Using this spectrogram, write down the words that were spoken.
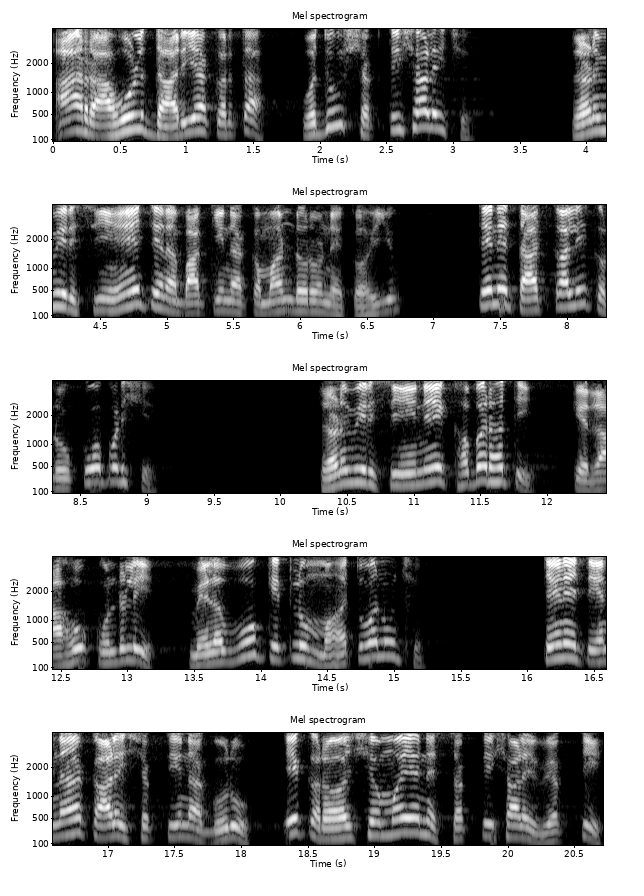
આ રાહુલ ધાર્યા કરતા વધુ શક્તિશાળી છે. રણવીર સિંહે તેના બાકીના કમાન્ડરોને કહ્યું, તેને તાત્કાલિક રોકવો પડશે. રણવીર સિંહને ખબર હતી કે રાહુ કુંડલી મેળવવું કેટલું મહત્વનું છે. તેણે તેના કાળી શક્તિના ગુરુ, એક રહસ્યમય અને શક્તિશાળી વ્યક્તિ,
